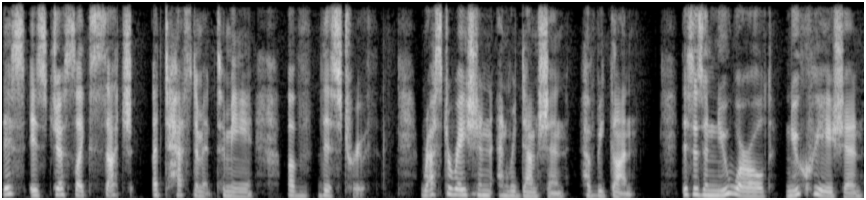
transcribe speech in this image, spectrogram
This is just like such a testament to me of this truth. Restoration and redemption have begun. This is a new world, new creation,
